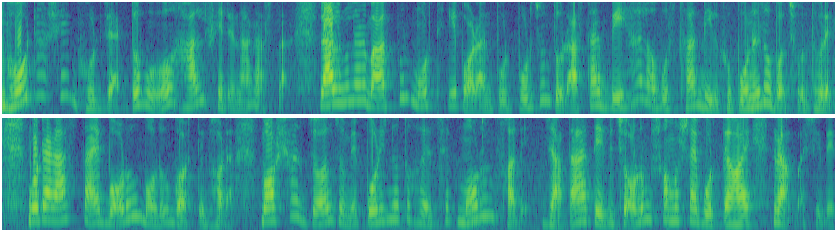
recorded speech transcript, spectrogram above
ভোট আসে, ভোট যায়, তবুও হাল ফেরে না রাস্তা। লালগোলার বাদপুর মোড় থেকে পরানপুর পর্যন্ত রাস্তার বেহাল অবস্থা দীর্ঘ পনেরো বছর ধরে। গোটা রাস্তায় বড় বড় গর্তে ভরা। বর্ষার জল জমে পরিণত হয়েছে মরণ ফাঁদে। যাতায়াতের চরম সমস্যায় পড়তে হয় গ্রামবাসীদের।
